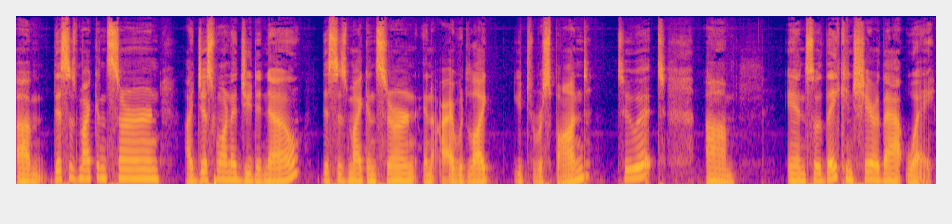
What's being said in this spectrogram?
Um, this is my concern. I just wanted you to know this is my concern, and I would like you to respond to it. Um, and so they can share that way.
